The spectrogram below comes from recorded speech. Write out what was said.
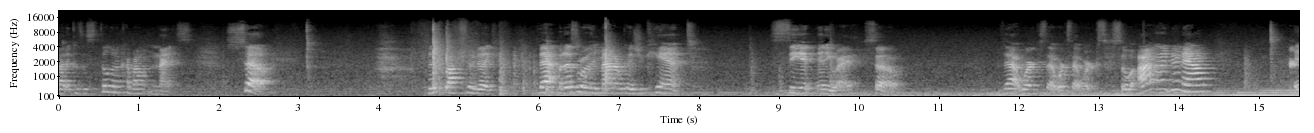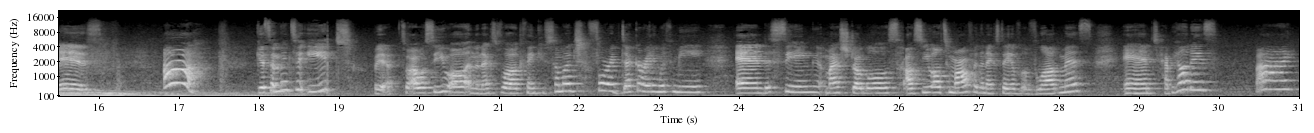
About it because it's still gonna come out nice. So, this box is gonna be like that, but it doesn't really matter because you can't see it anyway. So, that works, that works, that works. So what I'm gonna do now is, ah, get something to eat but yeah so i will see you all in the next vlog thank you so much for decorating with me and seeing my struggles i'll see you all tomorrow for the next day of vlogmas and happy holidays bye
